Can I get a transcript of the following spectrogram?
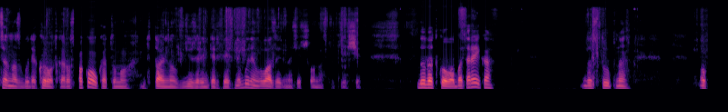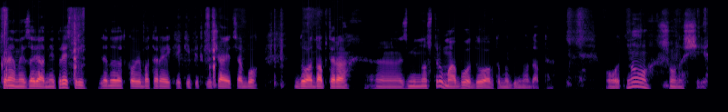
це в нас буде коротка розпаковка, тому детально в юзер інтерфейс не будемо влазити. Значить, що у нас тут є ще? Додаткова батарейка доступна. Окремий зарядний пристрій для додаткової батарейки, який підключається або до адаптера е, змінного струму, або до автомобільного адаптера. От. Ну, що у нас ще є?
